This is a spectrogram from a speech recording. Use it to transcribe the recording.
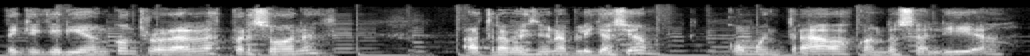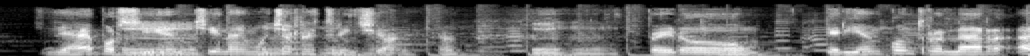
de que querían controlar a las personas a través de una aplicación. Cómo entrabas, cuándo salías. Ya de por sí en Mm, China hay muchas mm, restricciones. ¿no? Pero querían controlar a,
